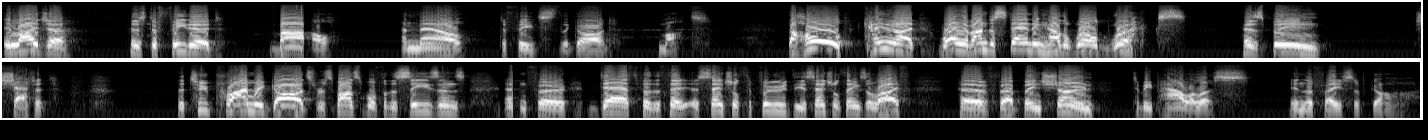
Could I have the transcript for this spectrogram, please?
Elijah has defeated Baal and now defeats the god Mot. The whole Canaanite way of understanding how the world works has been shattered. The two primary gods responsible for the seasons and for death, for the th- essential th- food, the essential things of life, have uh, been shown to be powerless in the face of God.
